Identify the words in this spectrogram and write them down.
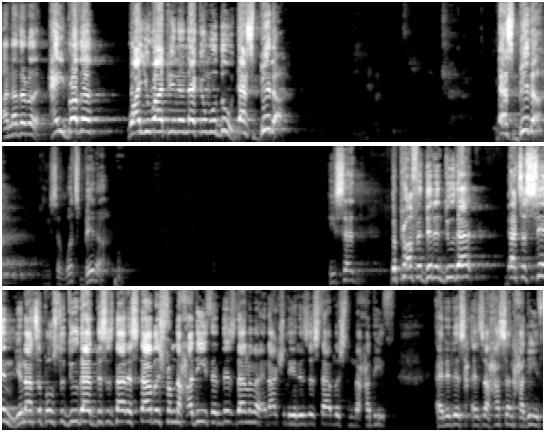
Another brother, hey brother, why you wiping your neck and wudu? That's bid'ah. That's bid'ah. He said, what's bid'ah? He said, the Prophet didn't do that. That's a sin. You're not supposed to do that. This is not established from the hadith and this, that, and that. And actually, it is established in the hadith. And it is as a Hasan hadith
